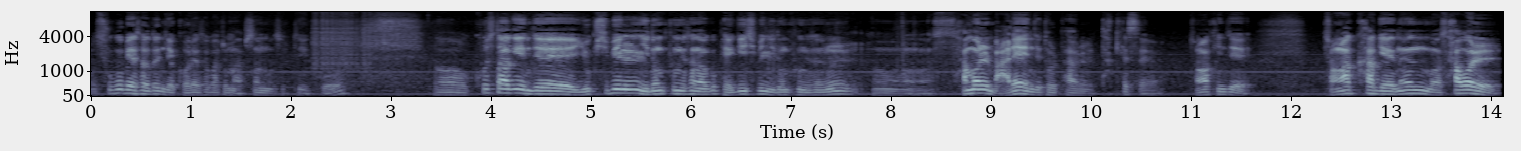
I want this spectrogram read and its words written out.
뭐 수급에서도 이제 거래소가 좀 앞선 모습도 있고, 어, 코스닥이 이제 60일 이동평균선하고 120일 이동평균선을, 어, 3월 말에 이제 돌파를 탁 했어요. 정확히 이제, 정확하게는 뭐 4월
